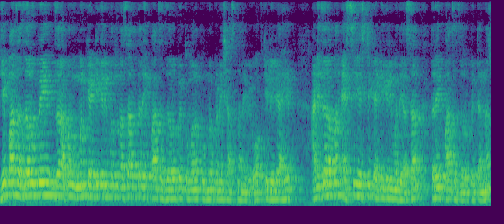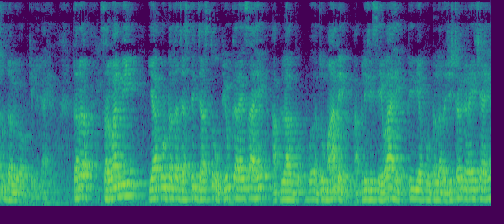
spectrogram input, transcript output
हे पाच हजार रुपये जर आपण वुमन कॅटेगरीमधून असाल तर हे पाच हजार रुपये तुम्हाला पूर्णपणे शासनाने विवॉप केलेले आहेत. आणि जर आपण एस सी एस टी कॅटेगरीमध्ये असाल तर हे पाच हजार रुपये त्यांना सुद्धा विवॉप केलेले आहेत. तर सर्वांनी या पोर्टलचा जास्तीत जास्त उपयोग करायचा आहे. आपला जो माल आहे आपली जी सेवा आहे ती या पोर्टलला रजिस्टर करायची आहे.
